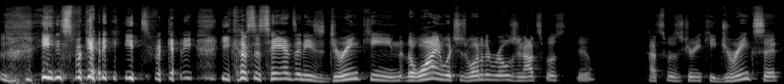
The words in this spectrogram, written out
eating spaghetti, eating spaghetti. He cups his hands and he's drinking the wine, which is one of the rules you're not supposed to do. Not supposed to drink. He drinks it,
